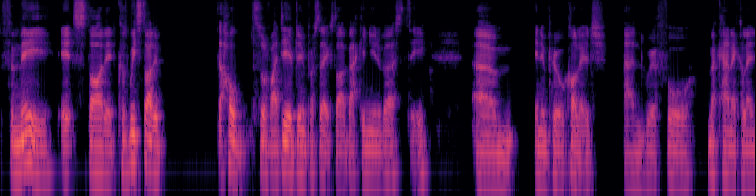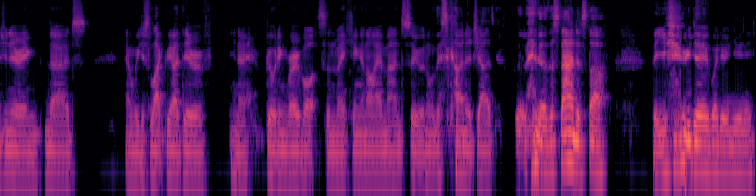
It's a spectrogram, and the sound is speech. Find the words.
for me, it started because we started the whole sort of idea of doing prosthetics started back in university, um, in Imperial College, and we're four mechanical engineering nerds, and we just like the idea of you know building robots and making an Iron Man suit and all this kind of jazz, the, standard stuff that you should be doing when you're in uni.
